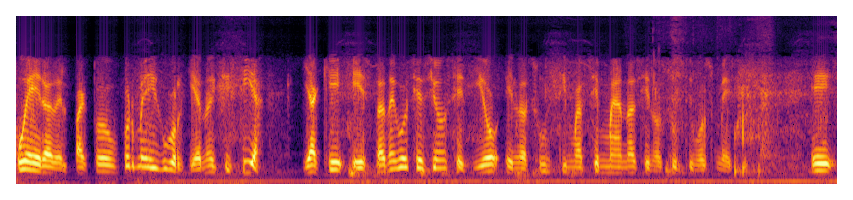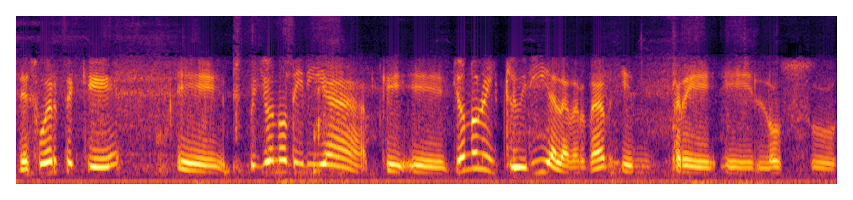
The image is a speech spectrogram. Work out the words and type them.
fuera del Pacto por México porque ya no existía, ya que esta negociación se dio en las últimas semanas y en los últimos meses. Eh, de suerte que eh, pues yo no diría que eh, yo no lo incluiría la verdad entre eh, los uh,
